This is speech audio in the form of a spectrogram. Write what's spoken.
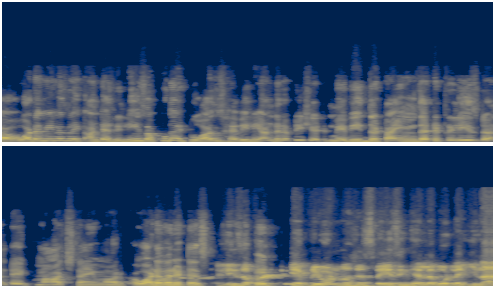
uh, what i mean is like ante release appudu it was heavily underappreciated maybe the time that it released ante march time or whatever it is రిలీజ్ అప్పుడు everyone was just raising hell about like ఇలా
